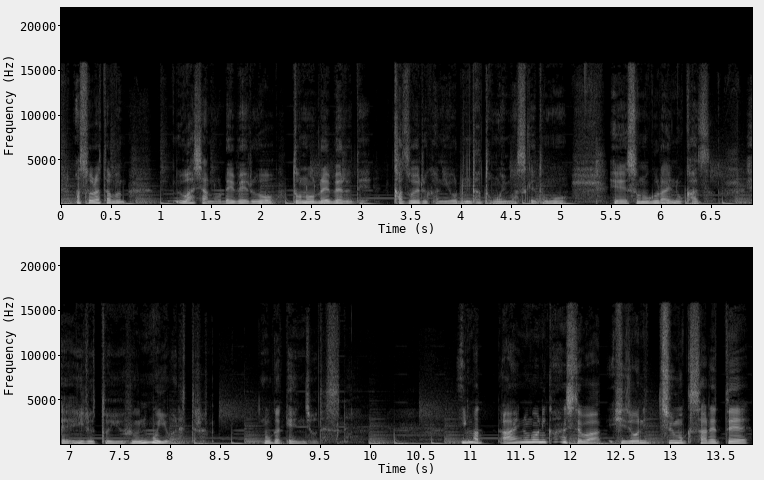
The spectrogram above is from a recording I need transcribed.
まあ、それは多分話者のレベルをどのレベルで数えるかによるんだと思いますけども、えー、そのぐらいの数、えー、いるというふうにも言われてるのが現状ですね。今アイヌ語に関しては非常に注目されて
